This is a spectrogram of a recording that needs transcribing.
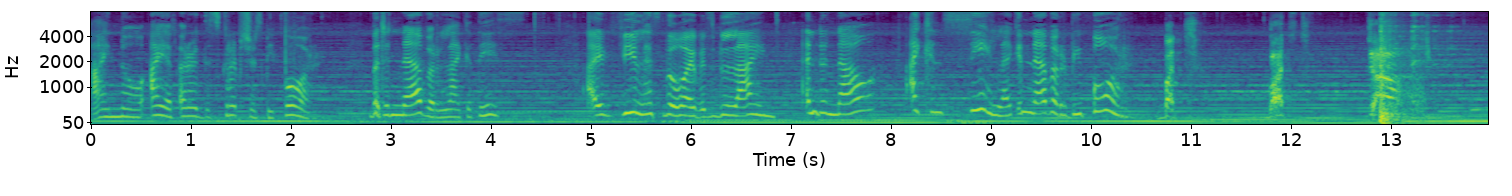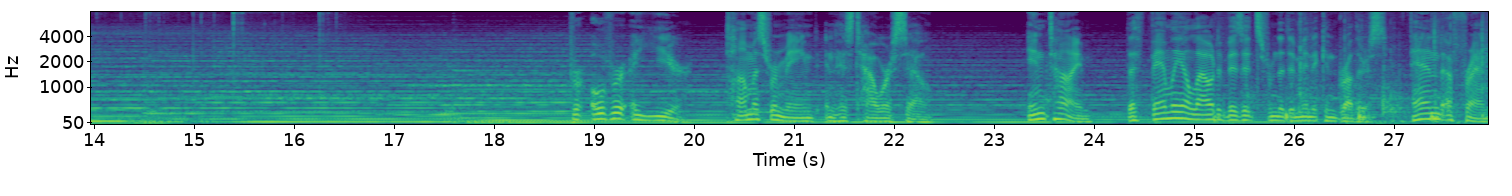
I know I have heard the scriptures before, but never like this. I feel as though I was blind, and now I can see like never before. But. But. Ah! For over a year, Thomas remained in his tower cell. In time, the family allowed visits from the Dominican brothers and a friend,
